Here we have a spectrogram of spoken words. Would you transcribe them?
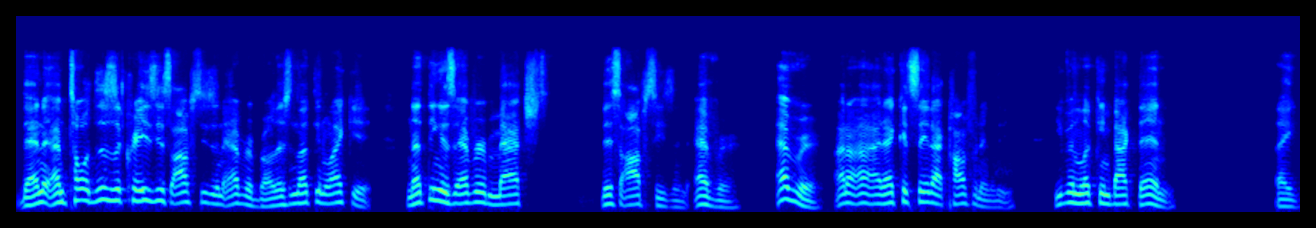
then I'm told this is the craziest offseason ever, bro. There's nothing like it. Nothing has ever matched this offseason ever, ever. I don't, I, and I could say that confidently, even looking back then, like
